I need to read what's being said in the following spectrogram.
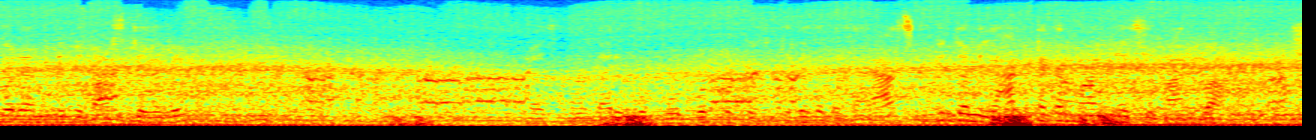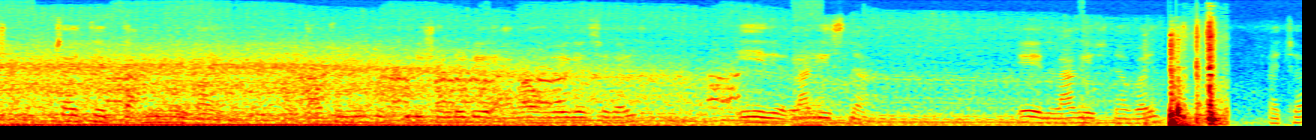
করে আমি কিন্তু বাঁচতে হবে। গাড়ি খুব বোট করতেছে আছে গাইস আর আজকে কিন্তু আমি লাখ টাকার মাল নিয়েছি বারবার সবচাইতে দামি মাল ভাই আর তার জন্য কিন্তু পুলিশ অলরেডি অ্যালাউ হয়ে গেছে ভাই এই লাগিস না এ লাগিস না ভাই আচ্ছা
